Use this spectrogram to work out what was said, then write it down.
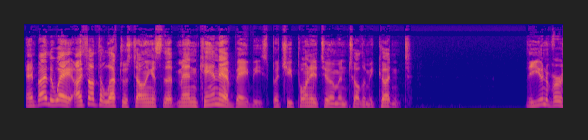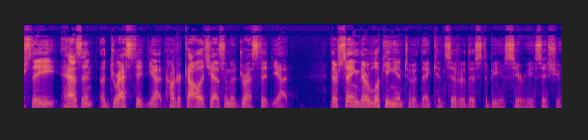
And by the way, I thought the left was telling us that men can have babies, but she pointed to him and told him he couldn't. The university hasn't addressed it yet. Hunter College hasn't addressed it yet. They're saying they're looking into it. They consider this to be a serious issue.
